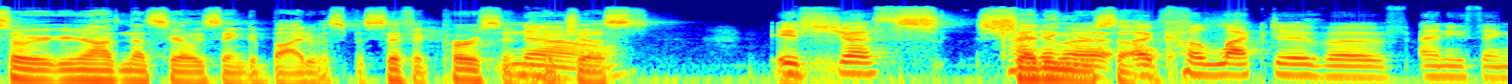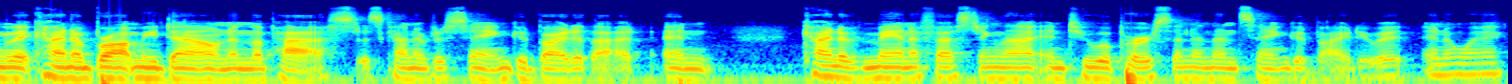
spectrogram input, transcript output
So you're not necessarily saying goodbye to a specific person, No. but just It's just shedding kind of a, yourself. a collective of anything that kind of brought me down in the past. It's kind of just saying goodbye to that and kind of manifesting that into a person and then saying goodbye to it in a way.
